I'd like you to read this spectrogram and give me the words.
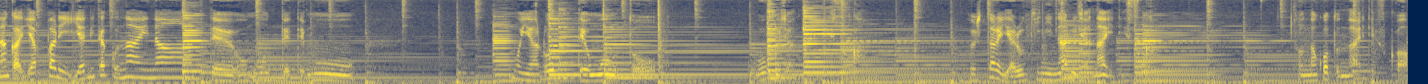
なんかやっぱりやりたくないなーって思っててもでもやろうって思うと動くじゃないですか。そしたらやる気になるじゃないですか。そんなことないですか。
